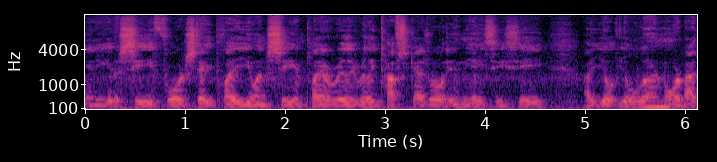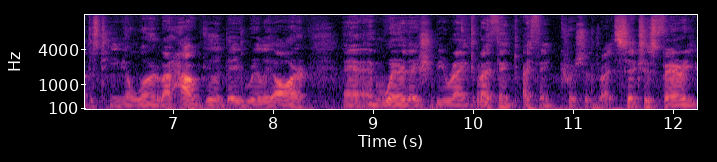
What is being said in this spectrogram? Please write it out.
and you get to see Florida State play UNC and play a really, really tough schedule in the ACC, uh, you'll, you'll learn more about this team. You'll learn about how good they really are and, and where they should be ranked. But I think I think Christian's right. Six is fair. You,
